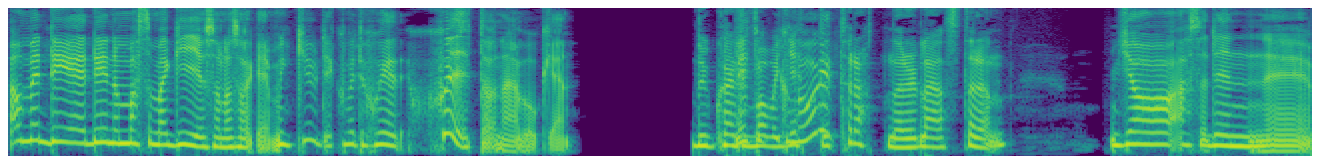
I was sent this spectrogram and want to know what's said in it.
Ja, men det, det är nog massa magi och sådana saker. Men gud, jag kommer inte ihåg skit av den här boken. Du kanske du, bara var du jättetrött när du läste den. Ja, alltså den... Eh,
